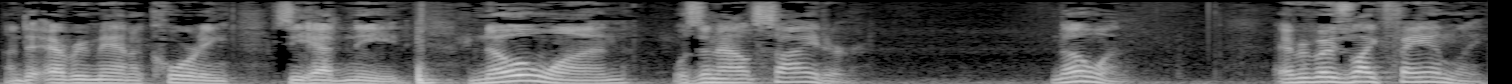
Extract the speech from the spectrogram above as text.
unto every man according as he had need. No one was an outsider. No one. Everybody's like family.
